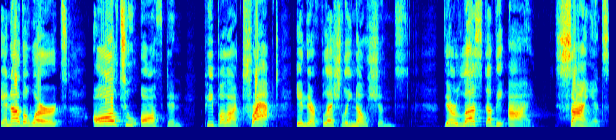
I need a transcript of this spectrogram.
In other words, all too often, people are trapped in their fleshly notions, their lust of the eye, science,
